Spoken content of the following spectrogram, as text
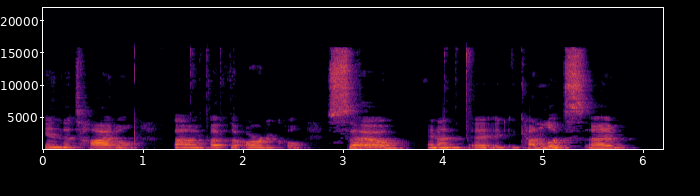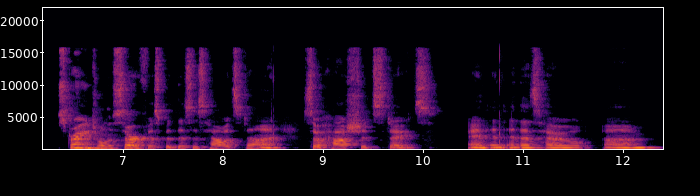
in the title um, of the article. So, and I, uh, it, it kind of looks uh, strange on the surface, but this is how it's done. So how should states, and, and, and that's how um,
